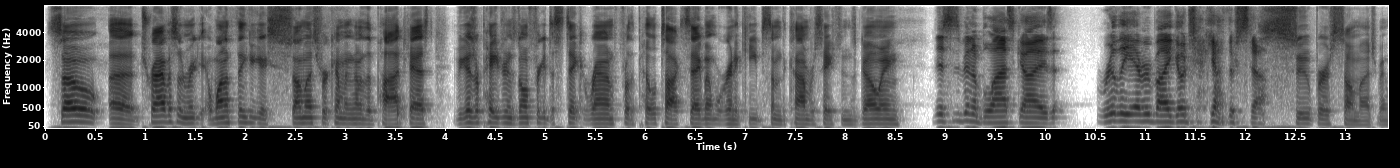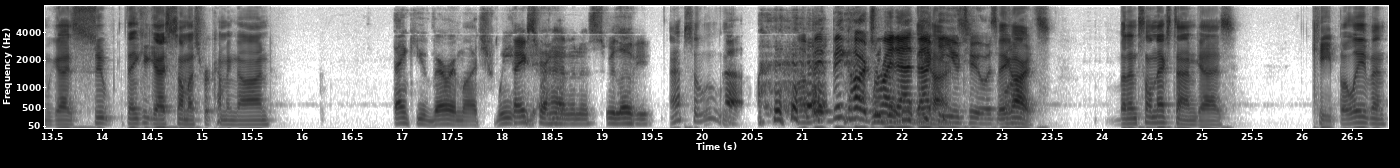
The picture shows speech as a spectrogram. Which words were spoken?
So, uh, Travis and Ricky, I want to thank you guys so much for coming on the podcast. If you guys are patrons, don't forget to stick around for the Pillow Talk segment. We're going to keep some of the conversations going. This has been a blast, guys. Really, everybody go check out their stuff. Super, so much, man. We guys, super, thank you guys so much for coming on. Thank you very much. We Thanks for having us. We love you. Absolutely. Uh, Uh, big, big hearts right at Big back at you too as Big well. hearts. But until next time, guys, keep believing.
